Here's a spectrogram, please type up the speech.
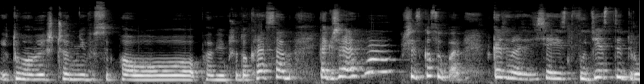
I tu mam jeszcze, mnie wysypało pewnie przed okresem, także mm, wszystko super. W każdym razie dzisiaj jest 22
